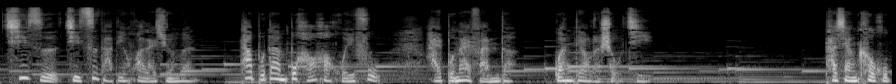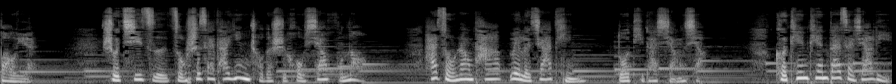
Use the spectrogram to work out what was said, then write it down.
妻子几次打电话来询问，他不但不好好回复，还不耐烦的关掉了手机。他向客户抱怨，说妻子总是在他应酬的时候瞎胡闹，还总让他为了家庭多替他想想。可天天待在家里，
